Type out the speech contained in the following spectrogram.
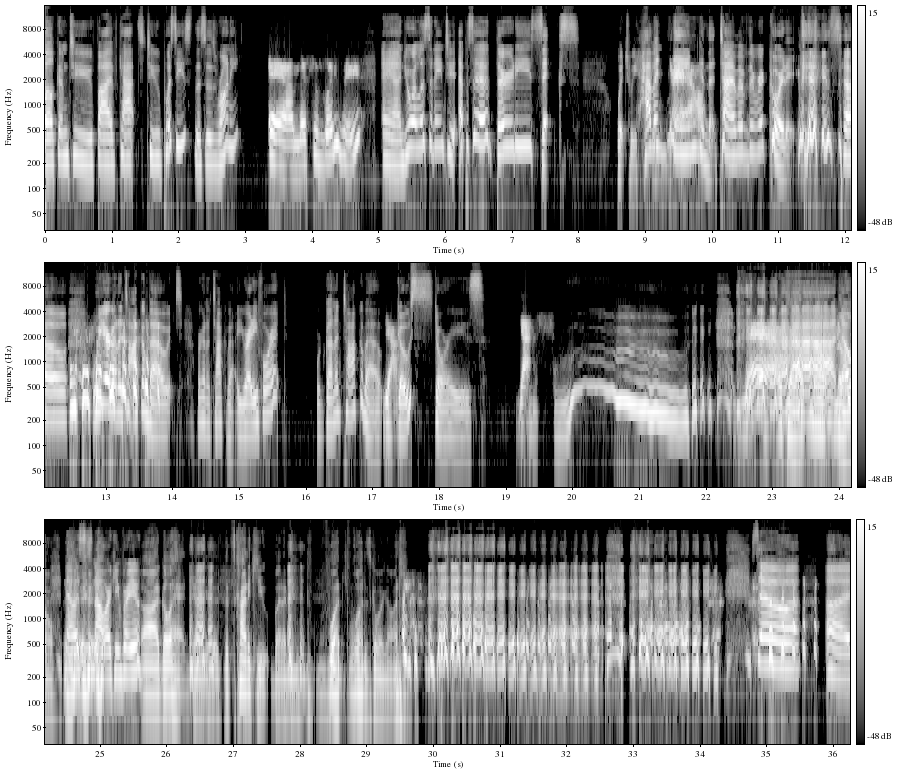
Welcome to Five Cats, Two Pussies. This is Ronnie. And this is Lindsey. And you're listening to episode 36, which we haven't Yeah. named in the time of the recording. so we are going to talk about, we're going to talk about, are you ready for it? We're going to talk about Yeah. ghost stories. Yes. Ooh. Yeah. Okay, no, no, no, this is not working for you. Uh, go ahead. Yeah, That's kind of cute, but I mean, what what is going on? so uh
